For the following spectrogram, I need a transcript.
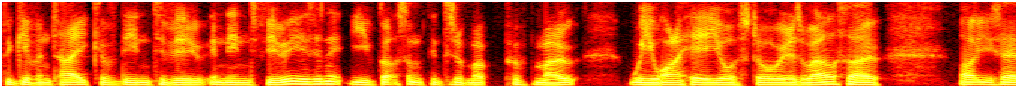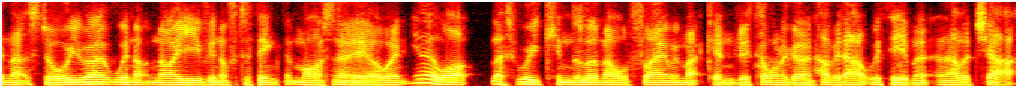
the give and take of the interview in the interviewee, isn't it? You've got something to promote. We want to hear your story as well. So. Like you said in that story, right? We're not naive enough to think that Martin O'Neill went, you know what? Let's rekindle an old flame with Mat Kendrick. I want to go and have it out with him and have a chat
